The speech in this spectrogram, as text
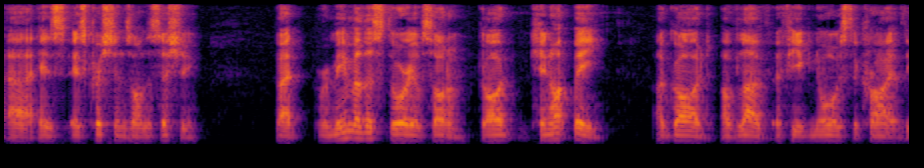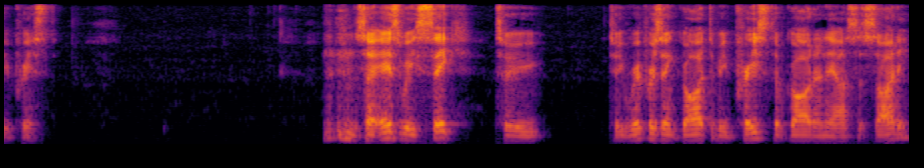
uh, as, as Christians on this issue. But remember the story of Sodom. God cannot be a God of love if he ignores the cry of the oppressed. so as we seek to to represent God, to be priests of God in our society,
